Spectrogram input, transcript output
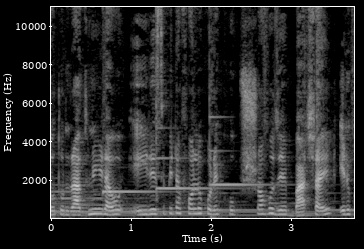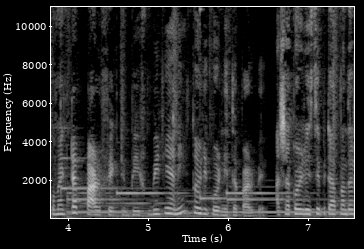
নতুন রাঁধুনিরাও এই রেসিপিটা ফলো করে খুব সহজে বাসায় এরকম একটা পারফেক্ট বিফ বিরিয়ানি তৈরি করে নিতে পারবে। আশা করি রেসিপিটা আপনাদের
